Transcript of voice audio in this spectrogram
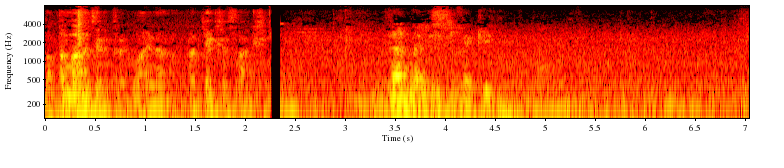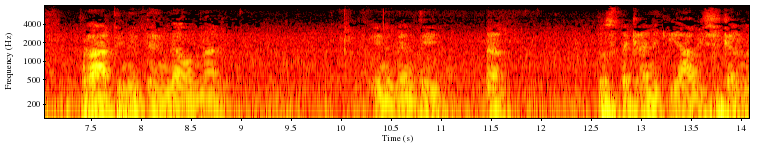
వర్తమాన చరిత్రకు ఆయన ప్రత్యక్ష సాక్షి. జర్నలిస్టులకి ప్రాతినిధ్యంగా ఉన్నారు. ఎందుకంటే పుస్తకానికి ఆవిష్కరణ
